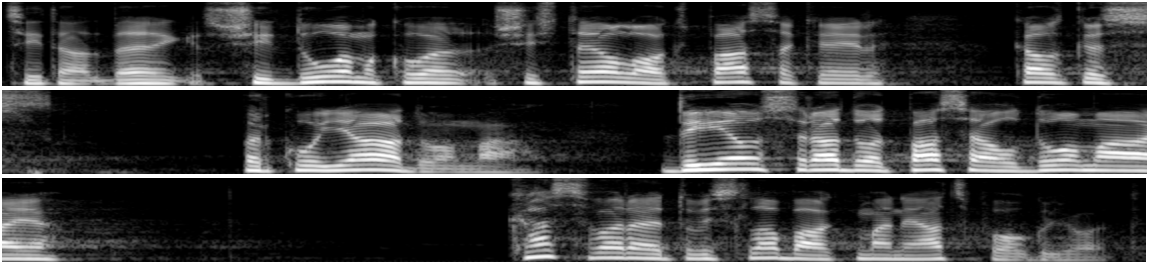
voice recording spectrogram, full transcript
Citādi beigas. Šī doma, ko šis teologs pasaka, ir kaut kas, par ko jādomā. Dievs, radot pasauli, domāja, kas varētu vislabāk mani atspoguļot.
